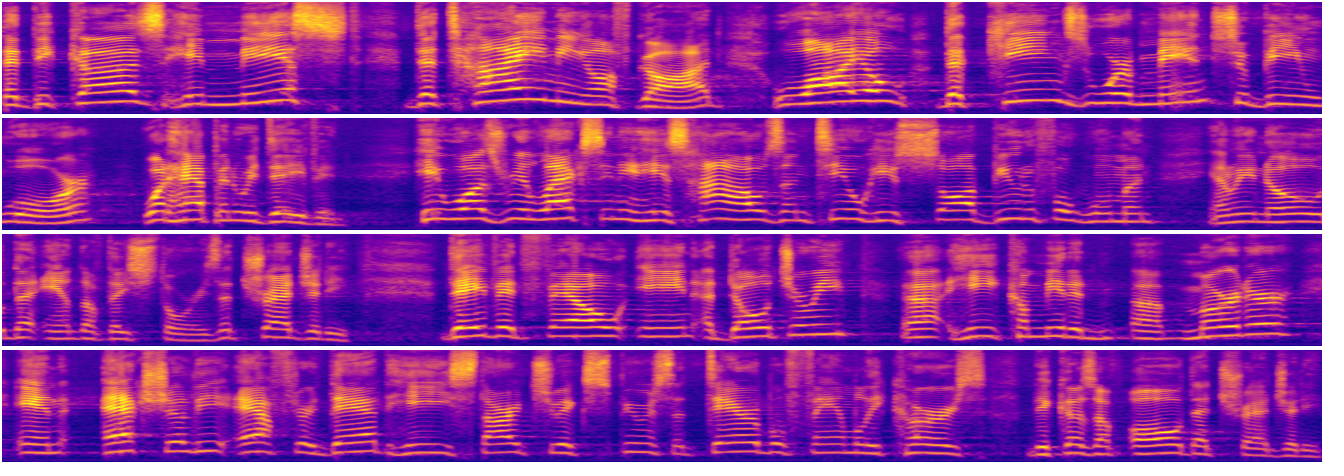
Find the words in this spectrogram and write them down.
that because he missed the timing of God, while the kings were meant to be in war, what happened with David? He was relaxing in his house until he saw a beautiful woman, and we know the end of the story. It's a tragedy. David fell in adultery. Uh, he committed uh, murder. And actually, after that, he started to experience a terrible family curse because of all that tragedy.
